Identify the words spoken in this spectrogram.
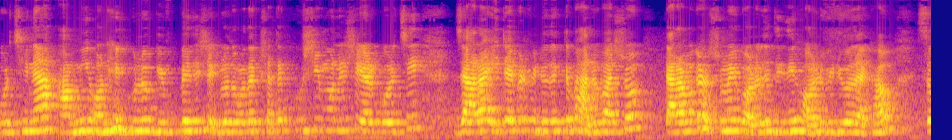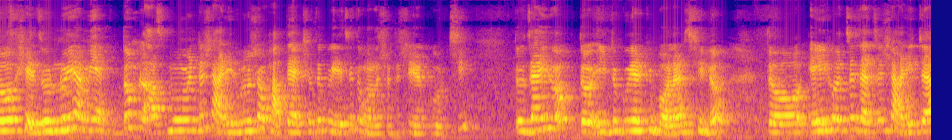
করছি না। আমি অনেকগুলো গিফট পেয়েছি, সেগুলো তোমাদের সাথে খুশি মনে শেয়ার করছি। যারা এই টাইপের ভিডিও দেখতে ভালোবাসো, তারা আমাকে সবসময় বলো যে, দিদি হল ভিডিও দেখাও। সো সেজন্যই আমি একদম লাস্ট মোমেন্টে শাড়িগুলো সব হাতে একসাথে পেয়েছি, তোমাদের সাথে শেয়ার করছি। তো যাই হোক, তো এইটুকুই আর কি বলার ছিল। তো এই হচ্ছে যাচ্ছে শাড়িটা।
